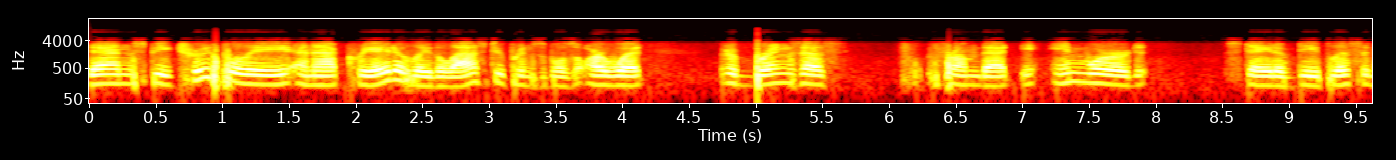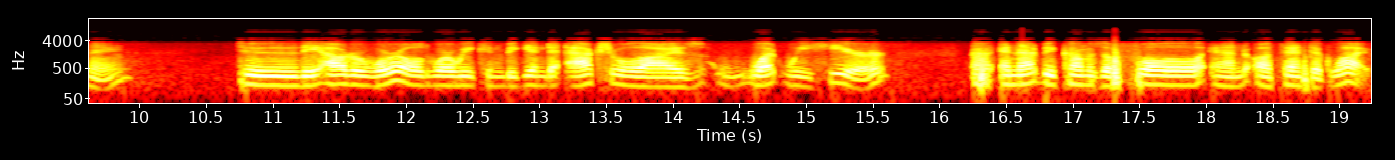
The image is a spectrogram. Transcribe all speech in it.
then speak truthfully and act creatively. The last two principles are what sort of brings us from that inward state of deep listening to the outer world where we can begin to actualize what we hear and that becomes a full and authentic life.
